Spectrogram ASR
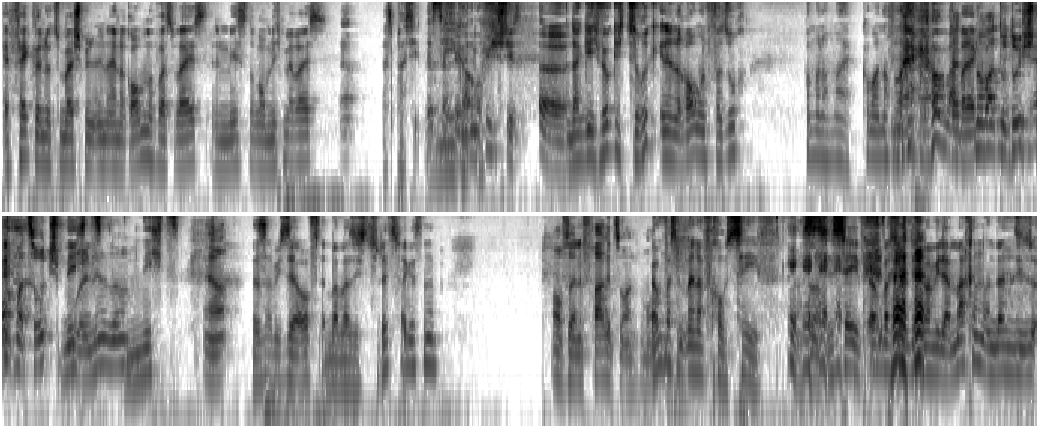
Effekt, wenn du zum Beispiel in einem Raum noch was weißt, im nächsten Raum nicht mehr weißt? Ja. Das passiert mir mega oft. Äh. Und dann gehe ich wirklich zurück in den Raum und versuche, komm mal nochmal, komm mal nochmal, komm mal. Aber nochmal durch, nochmal zurückspulen. Nichts, ne, so. nichts. Ja. Das habe ich sehr oft, aber was ich zuletzt vergessen habe, auf seine Frage zu antworten. Irgendwas mit meiner Frau safe. Also, safe. Irgendwas sollte ich mal wieder machen und dann sie so,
